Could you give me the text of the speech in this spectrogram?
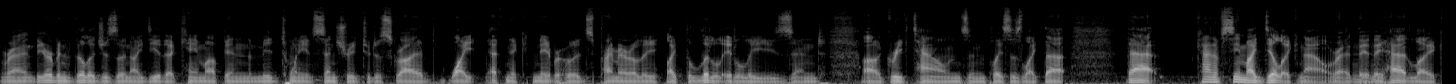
right? The urban village is an idea that came up in the mid 20th century to describe white ethnic neighborhoods, primarily like the Little Italies and uh, Greek towns and places like that, that kind of seem idyllic now, right? Mm-hmm. They, they had like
